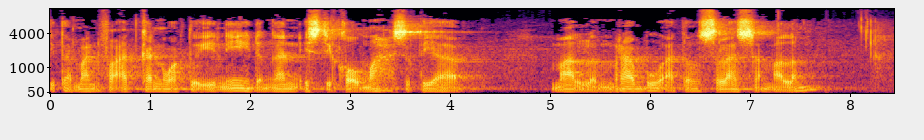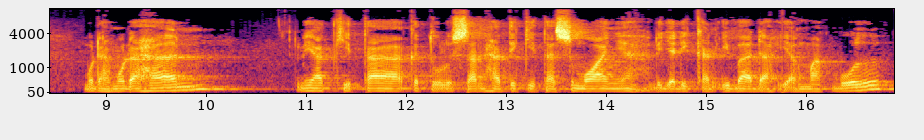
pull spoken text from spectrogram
kita manfaatkan waktu ini dengan istiqomah setiap malam Rabu atau Selasa malam. Mudah-mudahan niat kita ketulusan hati kita semuanya dijadikan ibadah yang makbul.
